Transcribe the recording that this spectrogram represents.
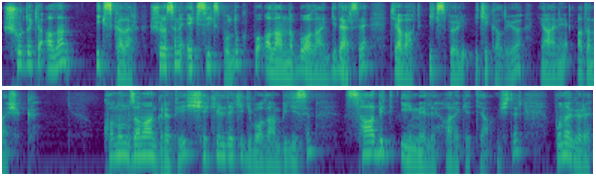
Şuradaki alan x kadar. Şurasını eksi x bulduk. Bu alanla bu alan giderse cevap x bölü 2 kalıyor. Yani Adana şık. Konum zaman grafiği şekildeki gibi olan bir cisim sabit ivmeli hareket yapmıştır. Buna göre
